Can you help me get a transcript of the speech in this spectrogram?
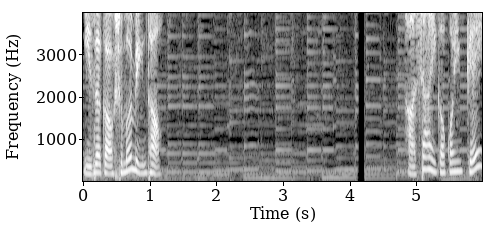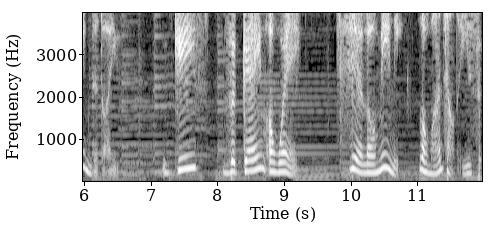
你在搞什么名堂？” 好，下一个关于 game 的短语，give the game away，泄露秘密、露马脚的意思。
